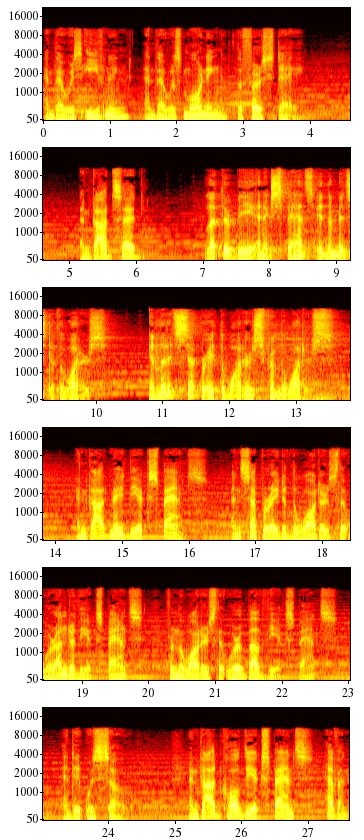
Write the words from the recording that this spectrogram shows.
And there was evening, and there was morning the first day. And God said, Let there be an expanse in the midst of the waters, and let it separate the waters from the waters. And God made the expanse, and separated the waters that were under the expanse from the waters that were above the expanse. And it was so. And God called the expanse heaven.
